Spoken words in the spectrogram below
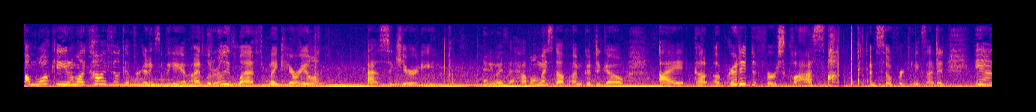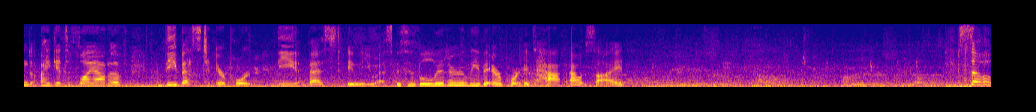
I'm walking and I'm like, huh, I feel like I'm forgetting something again. I literally left my carry-on at security. Anyways, I have all my stuff. I'm good to go. I got upgraded to first class. I'm so freaking excited. And I get to fly out of the best airport, the best in the US. This is literally the airport. It's half outside. So,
